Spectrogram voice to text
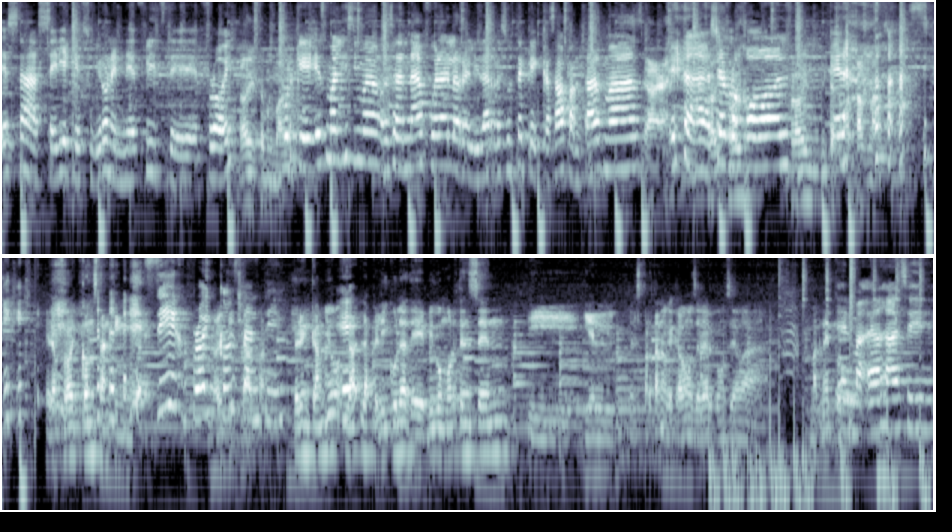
esa serie que subieron en Netflix de Freud. No, está muy mal. Porque es malísima, o sea, nada fuera de la realidad. Resulta que cazaba fantasmas, ah, Sherlock Holmes. Freud y cazaba fantasmas. sí. Era Freud Constantine. Sí, Freud, Constantine. Pero en cambio, eh, la, película de Vigo Mortensen y, el, espartano que acabamos de ver, ¿cómo se llama? Magneto. ajá, sí.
